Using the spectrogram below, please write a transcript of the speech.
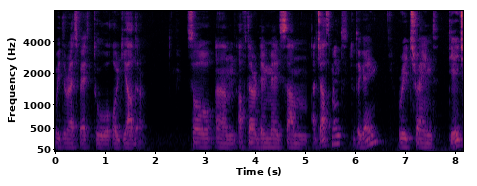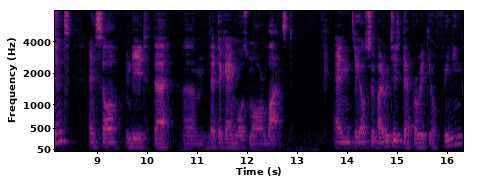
with respect to all the other. So um, after they made some adjustment to the game, retrained the agent and saw indeed that, um, that the game was more balanced. And they also evaluated the probability of winning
